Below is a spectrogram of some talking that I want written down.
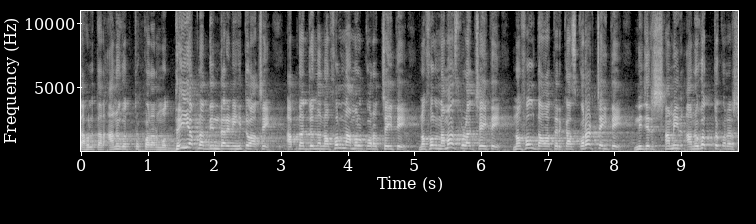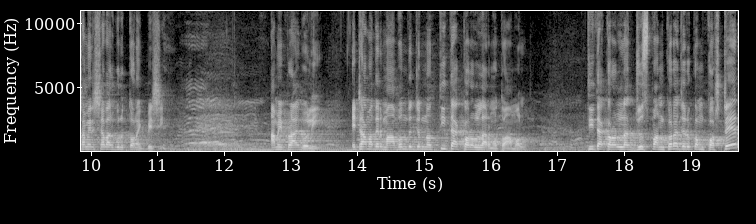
তাহলে তার আনুগত্য করার মধ্যেই আপনার দিনদারে নিহিত আছে। আপনার জন্য নফল নামল করার চাইতে, নফল নামাজ পড়ার চাইতে, নফল দাওয়াতের কাজ করার চাইতে নিজের স্বামীর আনুগত্য করার স্বামীর সেবার গুরুত্ব অনেক বেশি। আমি প্রায় বলি, এটা আমাদের মা বোনদের জন্য তিতা করল্লার মতো আমল। তিতা করল্লার জুস পান করা যেরকম কষ্টের,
